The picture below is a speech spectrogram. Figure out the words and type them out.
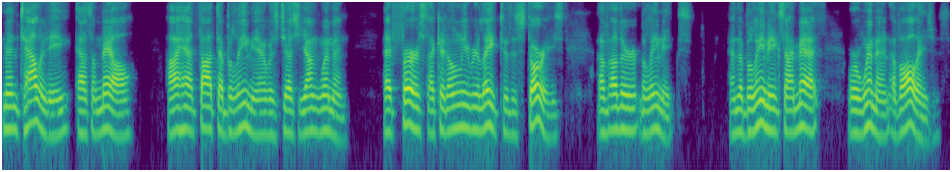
mentality as a male, I had thought that bulimia was just young women. At first, I could only relate to the stories of other bulimics, and the bulimics I met were women of all ages.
